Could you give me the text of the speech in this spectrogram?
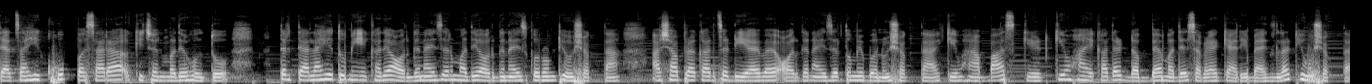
त्याचाही खूप पसारा किचनमध्ये होतो. तर त्यालाही तुम्ही एखाद्या ऑर्गनायझरमध्ये ऑर्गनाईज करून ठेवू शकता. अशा प्रकारचं डी आय वाय ऑर्गनायझर तुम्ही बनवू शकता किंवा बास्केट किंवा एखाद्या डब्यामध्ये सगळ्या कॅरी बॅग्सला ठेवू शकता.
